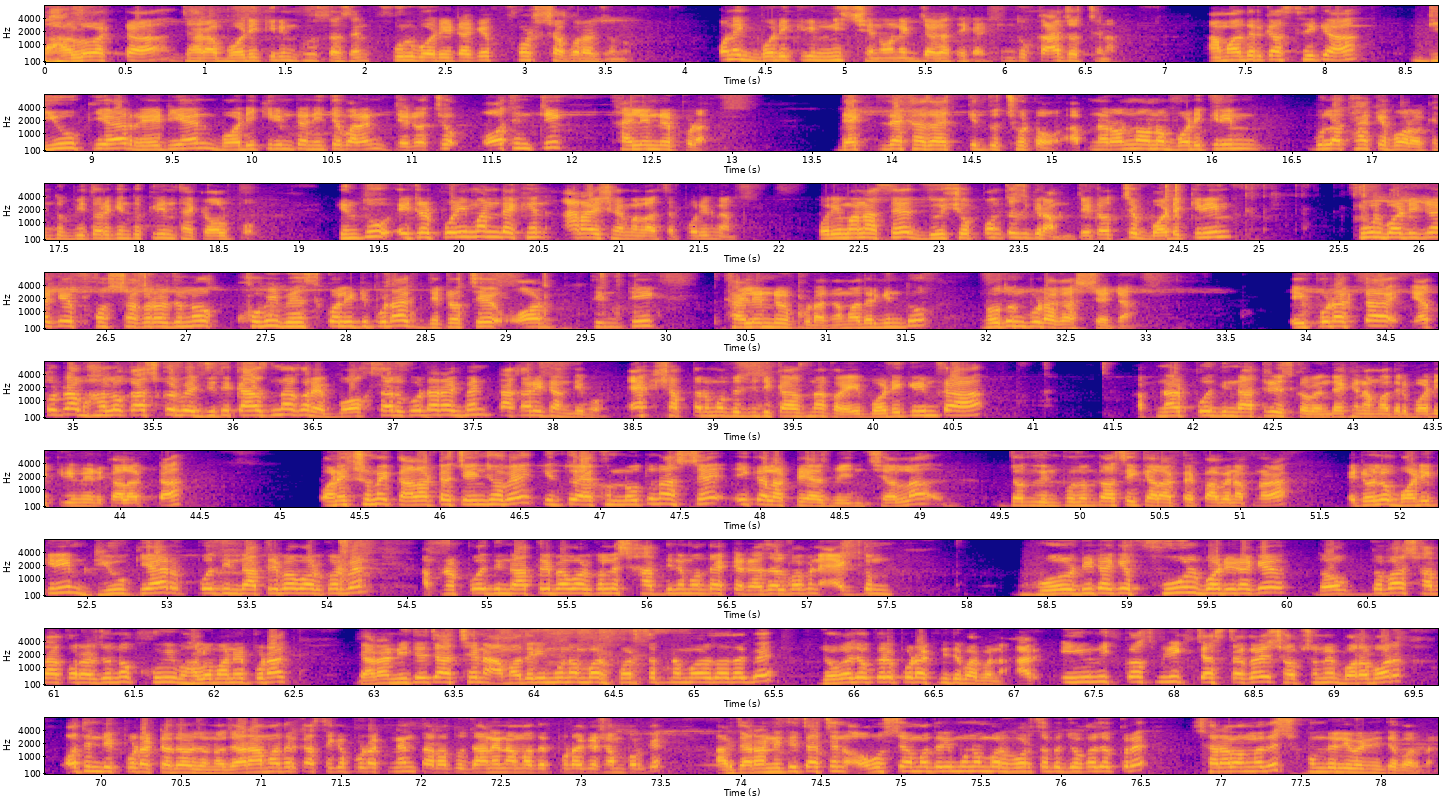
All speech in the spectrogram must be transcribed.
ভালো একটা যারা বডি ক্রিম খুঁজতেছেন ফুল বডিটাকে ফর্সা করার জন্য। অনেক বডি ক্রিম নিচ্ছেন অনেক জায়গা থেকে, কিন্তু কাজ হচ্ছে না। আমাদের কাছ থেকে ডিউ কেয়ার রেডিয়ান বডি ক্রিমটা নিতে পারেন, যেটা হচ্ছে অথেন্টিক থাইল্যান্ডের প্রোডাক্ট দেখতে দেখা যায় কিন্তু ছোট, আপনার অন্য অন্য বডি ক্রিমগুলো থাকে বড়, কিন্তু ভিতরে কিন্তু ক্রিম থাকে অল্প। কিন্তু এটার পরিমাণ দেখেন আড়াইশো এম আছে, পরিমাণ। পরিমাণ আছে দুইশো পঞ্চাশ গ্রাম, যেটা হচ্ছে বডি ক্রিম ফুল বডিটাকে ফসা করার জন্য খুবই বেস্ট কোয়ালিটি প্রোডাক্ট যেটা হচ্ছে অথেন্টিক থাইল্যান্ডের প্রোডাক্ট আমাদের কিন্তু নতুন প্রোডাক্ট আসছে এটা। এই প্রোডাক্টটা এতটা ভালো কাজ করবে, যদি কাজ না করে বক্স আর কোটা রাখবেন, টাকা রিটার্ন দিব। এক সপ্তাহের মধ্যে যদি কাজ না করে, এই বডি ক্রিমটা আপনার প্রতিদিন রাত্রে ইউজ করবেন। দেখেন আমাদের বডি ক্রিমের কালারটা অনেক সময় কালারটা চেঞ্জ হবে, কিন্তু এখন নতুন আসছে, এই কালারটাই আসবে ইনশাল্লাহ যতদিন পর্যন্ত আছে, এই কালারটাই পাবেন আপনারা। এটা হলো বডি ক্রিম ডিউ কেয়ার প্রতিদিন রাত্রে ব্যবহার করবেন। আপনার প্রতিদিন রাত্রে ব্যবহার করলে সাত দিনের মধ্যে একটা রেজাল্ট পাবেন, একদম বডিটাকে ফুল বডিটাকে দবদবা সাদা করার জন্য খুবই ভালো মানের প্রোডাক্ট যারা নিতে চাচ্ছেন, আমাদের ইমো নাম্বার হোয়াটসঅ্যাপ নাম্বার দেওয়া থাকবে, যোগাযোগ করে প্রোডাক্ট নিতে পারবেন আর ইউনিক কসমেটিক চেষ্টা করে সবসময় বরাবর অথেন্টিক প্রোডাক্টটা দেওয়ার জন্য। যারা আমাদের কাছ থেকে প্রোডাক্ট নেন, তারা তো জানেন আমাদের প্রোডাক্টের সম্পর্কে। আর যারা নিতে চাচ্ছেন, অবশ্যই আমাদের ইমো নাম্বার হোয়াটসঅ্যাপে যোগাযোগ করে সারা বাংলাদেশ হোম ডেলিভারি নিতে পারবেন।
